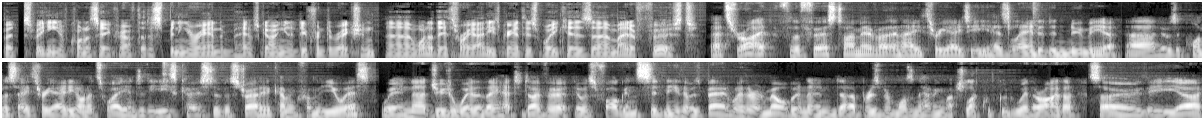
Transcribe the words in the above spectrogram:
But speaking of Qantas aircraft that are spinning around and perhaps going in a different direction, uh, one of their 380s, Grant, this week has uh, made a first. That's right. For the first time ever, an A380 has landed in Noumea. Uh, there was a Qantas A380 on its way into the east coast of Australia, coming from the US, when uh, due to weather they had to divert. There was fog in Sydney, there was bad weather in Melbourne, and uh, Brisbane wasn't having much luck with good weather either. So the uh,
